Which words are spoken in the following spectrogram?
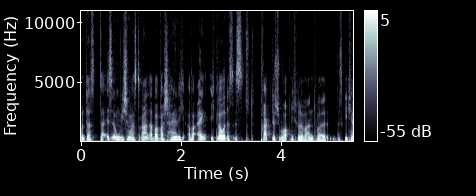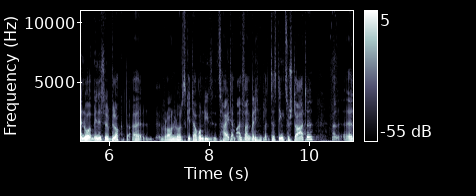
Und das, da ist irgendwie schon was dran, aber wahrscheinlich, aber eigentlich, ich glaube, das ist praktisch überhaupt nicht relevant, weil das geht ja nur um Initial Block äh, Download. Es geht darum, diese Zeit am Anfang, wenn ich das Ding zu starte, äh,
